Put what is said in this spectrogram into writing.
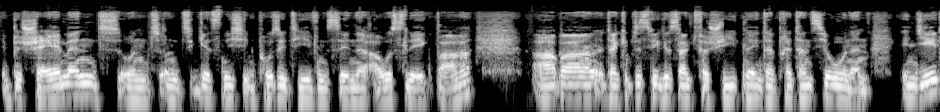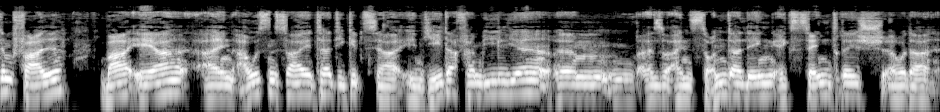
beschämend und, und jetzt nicht im positiven Sinne auslegbar. Aber da gibt es, wie gesagt, verschiedene Interpretationen. In jedem Fall war er ein Außenseiter, die gibt's ja in jeder Familie, ähm, also ein Sonderling, exzentrisch oder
